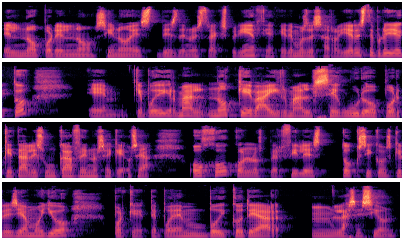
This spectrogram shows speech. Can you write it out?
el no por el no, sino es desde nuestra experiencia. Queremos desarrollar este proyecto eh, que puede ir mal, no que va a ir mal seguro porque tal es un cafre, no sé qué. O sea, ojo con los perfiles tóxicos que les llamo yo, porque te pueden boicotear mm, la sesión.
